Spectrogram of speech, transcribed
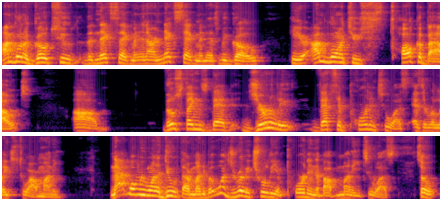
I'm going to go to the next segment. In our next segment, as we go here, I'm going to talk about um, those things that generally that's important to us as it relates to our money. Not what we want to do with our money, but what's really truly important about money to us. So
